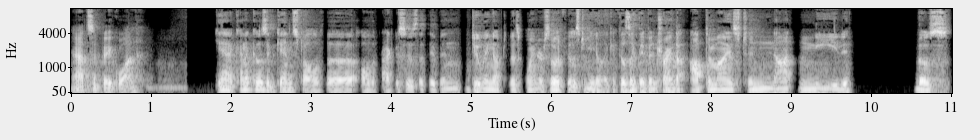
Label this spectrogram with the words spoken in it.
That's a big one. Yeah, it kind of goes against all of the all the practices that they've been doing up to this point, or so it feels to me. Like it feels like they've been trying to optimize to not need those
